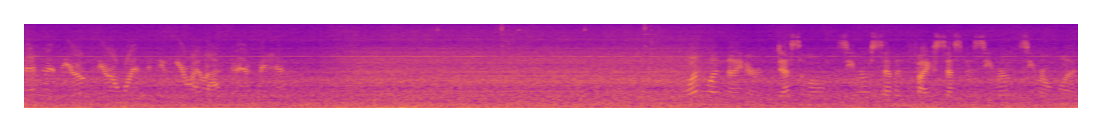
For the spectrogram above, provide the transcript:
Cessna 001, did you hear my last transmission? 119er decimal 075 Cessna 001.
